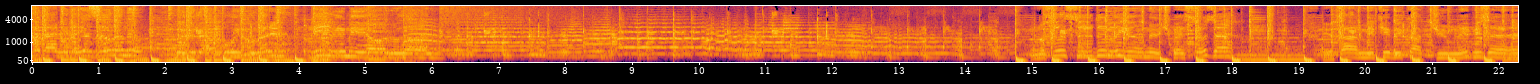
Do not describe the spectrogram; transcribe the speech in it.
kaderde yazılanı Bölünen uykuları bilmiyorlar. Nasıl sığdırayım üç beş söze? Yeter mi ki birkaç cümle bize?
